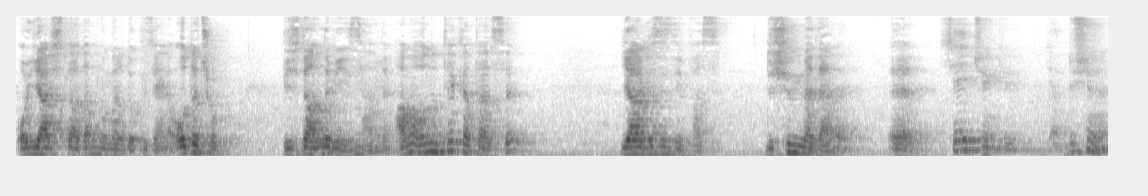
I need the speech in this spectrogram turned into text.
o yaşlı adam numara 9 yani. O da çok vicdanlı bir insandı. Hı hı. Ama onun tek hatası yargısız infaz. Düşünmeden. Evet. Evet. Şey çünkü ya düşünün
